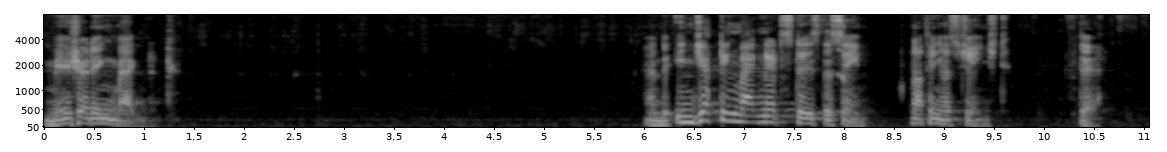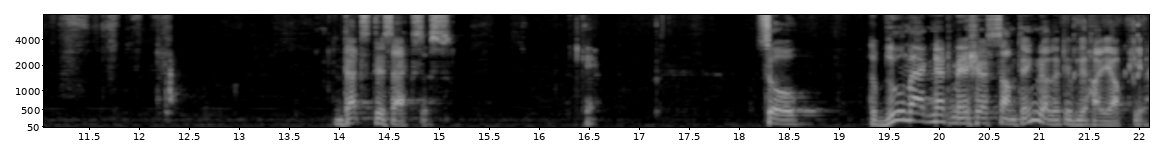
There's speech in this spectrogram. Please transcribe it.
measuring magnet. And the injecting magnet stays the same. Nothing has changed there. That's this axis. Okay. So the blue magnet measures something relatively high up here.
